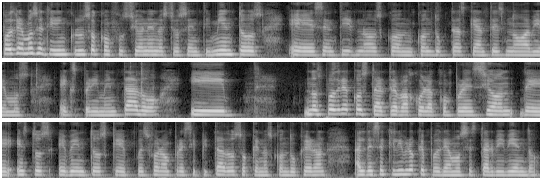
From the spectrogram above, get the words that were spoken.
Podríamos sentir incluso confusión en nuestros sentimientos, eh, sentirnos con conductas que antes no habíamos experimentado y nos podría costar trabajo la comprensión de estos eventos que pues fueron precipitados o que nos condujeron al desequilibrio que podríamos estar viviendo.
